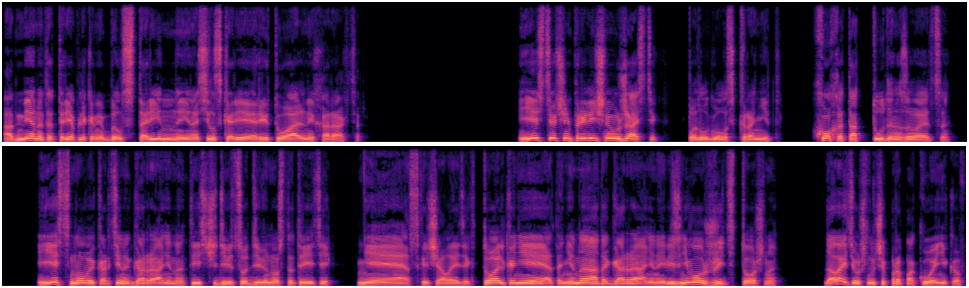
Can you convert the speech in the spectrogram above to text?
Обмен этот репликами был старинный и носил скорее ритуальный характер. «Есть очень приличный ужастик», — подал голос Кранит. «Хохот оттуда» называется. Есть новая картина Гаранина, 1993 «Не!» — скричал Эдик. «Только не это! Не надо Гаранина! И без него жить тошно!» Давайте уж лучше про покойников.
